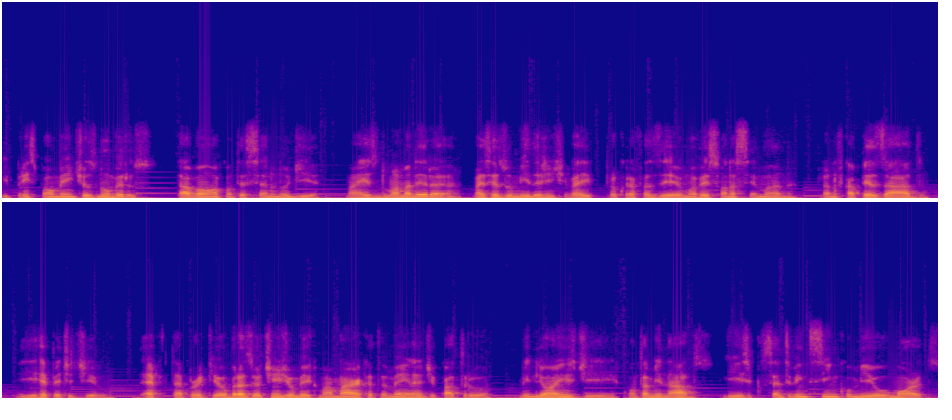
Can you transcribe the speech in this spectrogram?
e principalmente os números que estavam acontecendo no dia. Mas de uma maneira mais resumida, a gente vai procurar fazer uma vez só na semana, para não ficar pesado e repetitivo. É até porque o Brasil atingiu meio que uma marca também, né, de 4 milhões de contaminados e 125 mil mortos.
